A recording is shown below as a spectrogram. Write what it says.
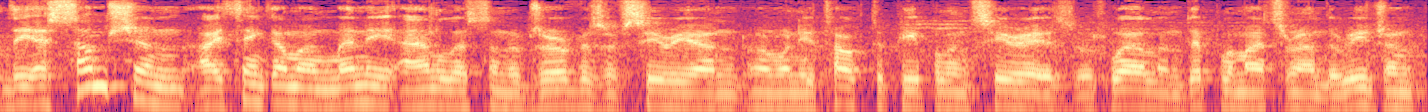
The assumption, I think, among many analysts and observers of Syria, and, and when you talk to people in Syria as, well and diplomats around the region,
